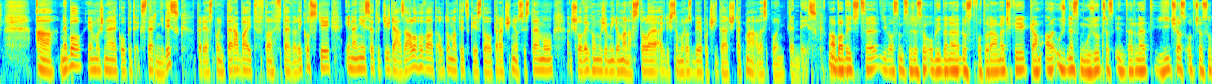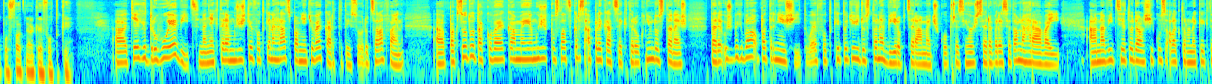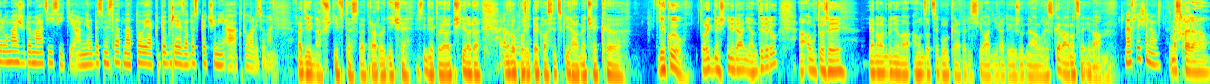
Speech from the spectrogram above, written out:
A nebo je možné koupit externí disk, tedy aspoň terabyte v, to, v té velikosti, i na něj se totiž dá zálohovat automaticky z toho operačního systému a člověk ho může mít doma na stole a když se mu rozbije počítač, tak má alespoň ten disk. A babičce, díval jsem se, že jsou oblíbené dost fotorámečky, kam ale už dnes můžu přes internet jí čas od času poslat nějaké fotky. Těch druhů je víc. Na některé můžeš ty fotky nahrát z paměťové karty, ty jsou docela fajn. A pak jsou tu takové, kam je můžeš poslat skrz aplikaci, kterou k ním dostaneš. Tady už bych byla opatrnější. Tvoje fotky totiž dostane výrobce rámečku, přes jehož servery se tam nahrávají. A navíc je to další kus elektroniky, kterou máš v domácí síti a měl bys myslet na to, jak dobře je zabezpečený a aktualizovaný. Raději navštivte své prarodiče. Myslím, že to je lepší rada. Rozhodně. Nebo pořiďte klasický rámeček. Děkuju. Tolik dnešní vydání Antiviru a autoři Jana Magdoňová a Honza Cibulka ve vysílání radiožurnálu. Hezké Vánoce i vám. Naslyšenou. Naschledanou.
